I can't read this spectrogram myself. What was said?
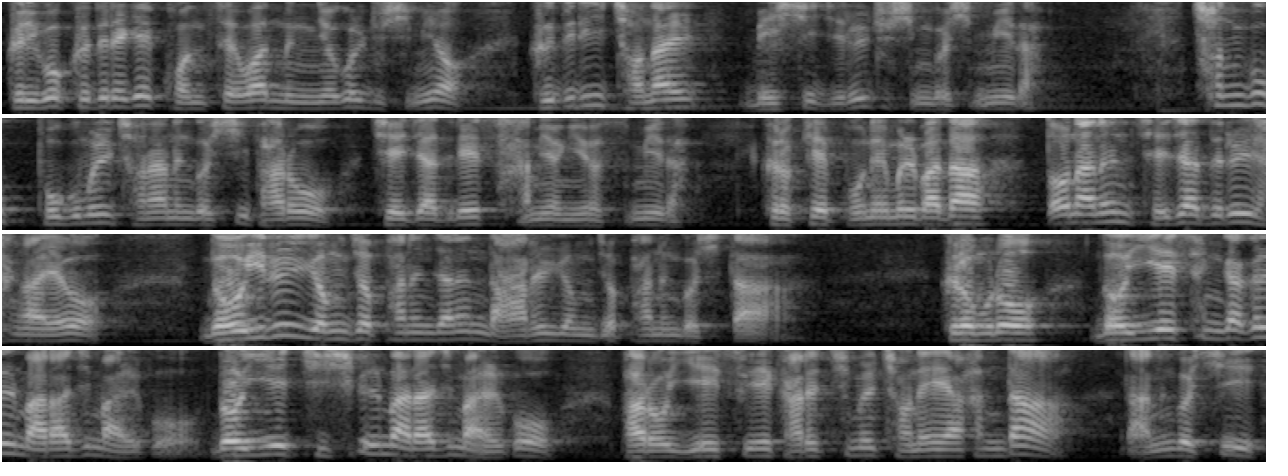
그리고 그들에게 권세와 능력을 주시며 그들이 전할 메시지를 주신 것입니다. 천국 복음을 전하는 것이 바로 제자들의 사명이었습니다. 그렇게 보냄을 받아 떠나는 제자들을 향하여 너희를 영접하는 자는 나를 영접하는 것이다. 그러므로 너희의 생각을 말하지 말고 너희의 지식을 말하지 말고 바로 예수의 가르침을 전해야 한다라는 것이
